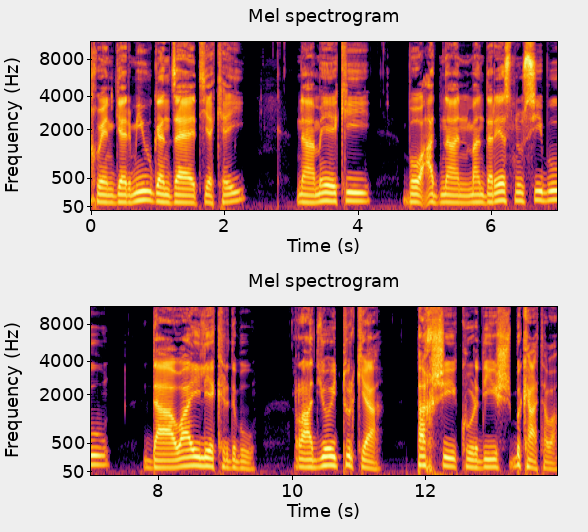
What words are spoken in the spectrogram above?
خوێن گەرمی و گەنجایەتیەکەی نامەیەکی بۆ عەدنان مەندەرێس نووسیبوو و داوای لێکردبوو ڕادیۆی تورکیا پەخشی کوردیش بکاتەوە.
